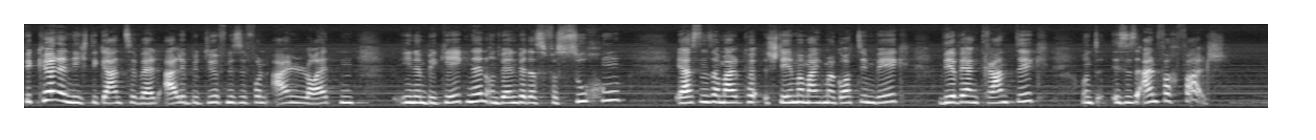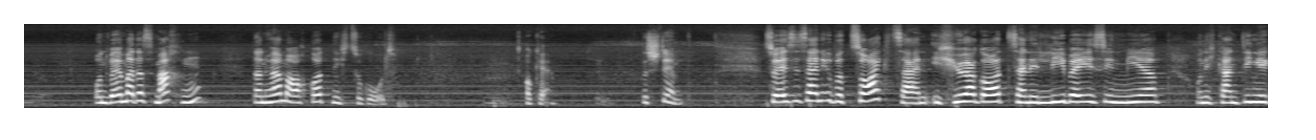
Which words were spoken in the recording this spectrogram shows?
Wir können nicht die ganze Welt, alle Bedürfnisse von allen Leuten ihnen begegnen und wenn wir das versuchen, erstens einmal stehen wir manchmal Gott im Weg, wir werden krantig und es ist einfach falsch. Und wenn wir das machen, dann hören wir auch Gott nicht so gut. Okay, das stimmt. So, es ist ein Überzeugtsein. Ich höre Gott, seine Liebe ist in mir und ich kann Dinge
